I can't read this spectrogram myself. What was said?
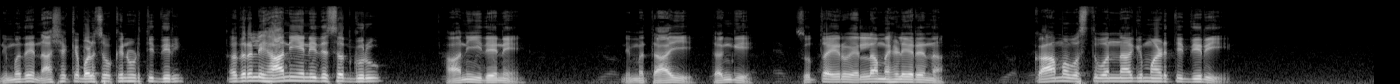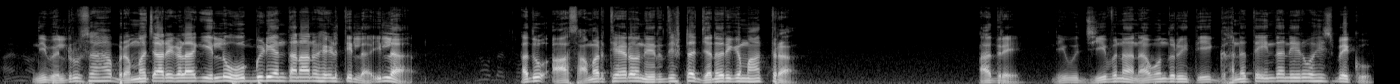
ನಿಮ್ಮದೇ ನಾಶಕ್ಕೆ ಬಳಸೋಕೆ ನೋಡ್ತಿದ್ದೀರಿ. ಅದರಲ್ಲಿ ಹಾನಿ ಏನಿದೆ ಸದ್ಗುರು? ಹಾನಿ ಇದೇನೆ. ನಿಮ್ಮ ತಾಯಿ, ತಂಗಿ, ಸುತ್ತ ಇರೋ ಎಲ್ಲ ಮಹಿಳೆಯರನ್ನು ಕಾಮ ವಸ್ತುವನ್ನಾಗಿ ಮಾಡ್ತಿದ್ದೀರಿ. ನೀವೆಲ್ಲರೂ ಸಹ ಬ್ರಹ್ಮಚಾರಿಗಳಾಗಿ ಎಲ್ಲೂ ಹೋಗ್ಬಿಡಿ ಅಂತ ನಾನು ಹೇಳ್ತಿಲ್ಲ, ಇಲ್ಲ. ಅದು ಆ ಸಾಮರ್ಥ್ಯ ಇರೋ ನಿರ್ದಿಷ್ಟ ಜನರಿಗೆ ಮಾತ್ರ. ಆದರೆ ನೀವು ಜೀವನನ ಒಂದು ರೀತಿ ಘನತೆಯಿಂದ ನಿರ್ವಹಿಸಬೇಕು.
